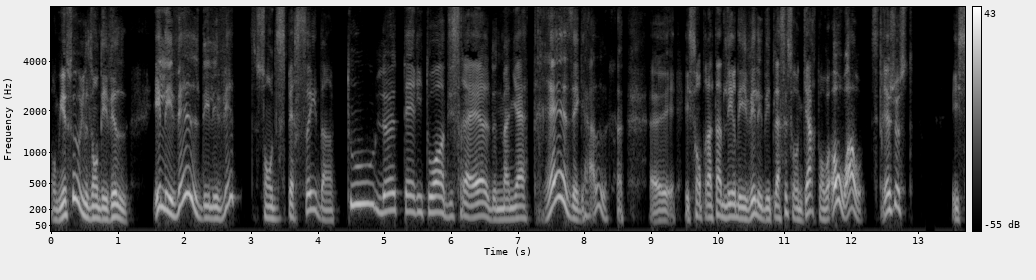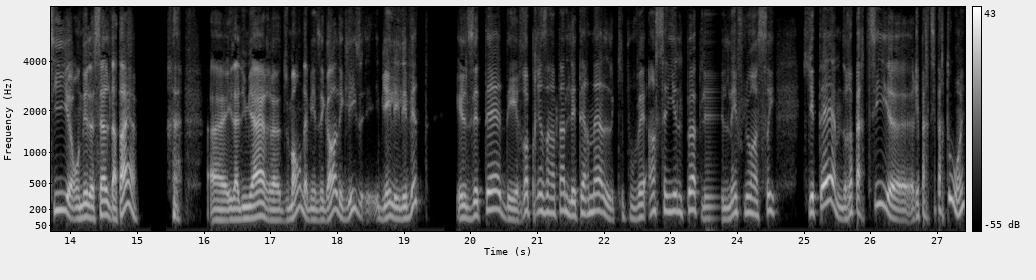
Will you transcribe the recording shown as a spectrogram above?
Donc, bien sûr, ils ont des villes. Et les villes des Lévites sont dispersées dans tout le territoire d'Israël d'une manière très égale. Euh, et si on prend le temps de lire des villes et de les placer sur une carte, on va, oh wow, c'est très juste. Et si on est le sel de la terre euh, et la lumière euh, du monde, à bien des l'Église, eh bien, les Lévites, ils étaient des représentants de l'Éternel qui pouvaient enseigner le peuple, l'influencer, qui étaient repartis, répartis partout. Hein?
